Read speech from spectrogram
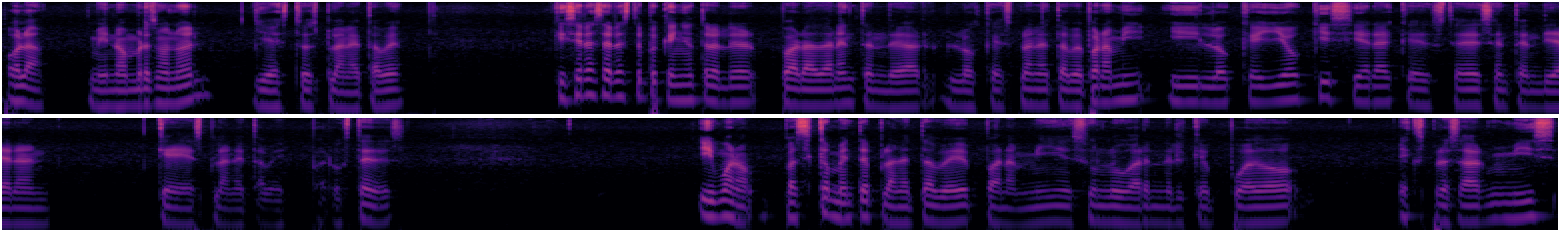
Hola, mi nombre es Manuel y esto es Planeta B. Quisiera hacer este pequeño trailer para dar a entender lo que es Planeta B para mí y lo que yo quisiera que ustedes entendieran que es Planeta B para ustedes. Y bueno, básicamente Planeta B para mí es un lugar en el que puedo expresar mis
